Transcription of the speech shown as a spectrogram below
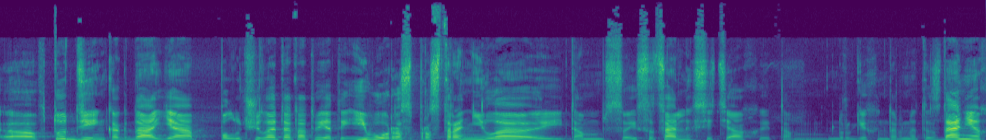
Э, в тот день, когда я получила этот ответ, его распространила и там в своих социальных сетях, и там в других интернет-изданиях,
